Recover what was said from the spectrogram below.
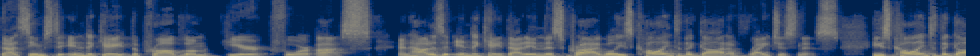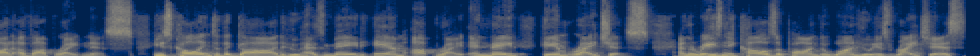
That seems to indicate the problem here for us. And how does it indicate that in this cry? Well, he's calling to the God of righteousness. He's calling to the God of uprightness. He's calling to the God who has made him upright and made him righteous. And the reason he calls upon the one who is righteous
